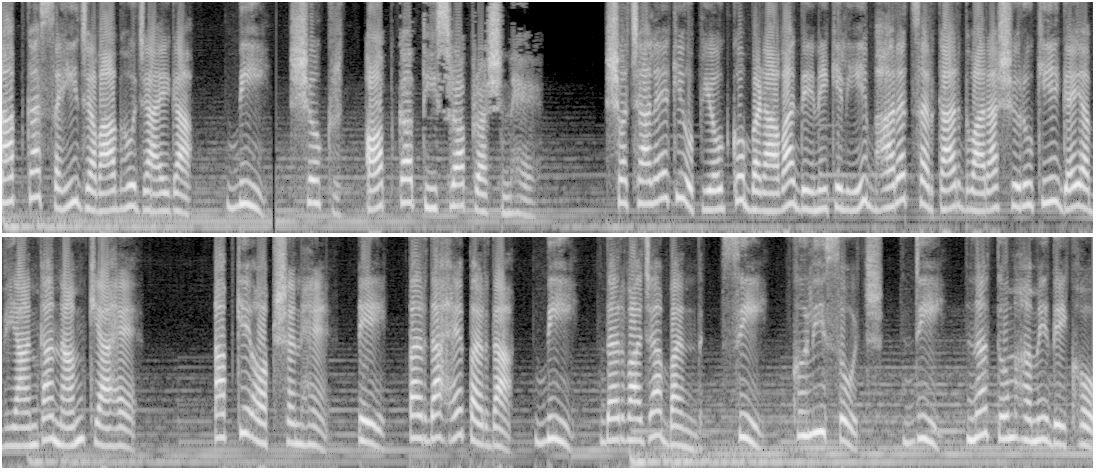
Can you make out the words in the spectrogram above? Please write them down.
आपका सही जवाब हो जाएगा। बी शुक्र। आपका तीसरा प्रश्न है। शौचालय के उपयोग को बढ़ावा देने के लिए भारत सरकार द्वारा शुरू किए गए अभियान का नाम क्या है? आपके ऑप्शन हैं ए पर्दा है पर्दा बी दरवाज़ा बंद सी खुली सोच डी न तुम हमें देखो।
